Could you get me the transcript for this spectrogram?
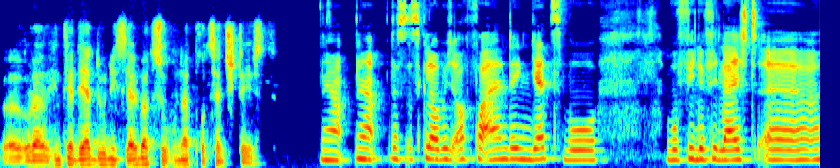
äh, oder hinter der du nicht selber zu 100 Prozent stehst. Ja, ja, das ist, glaube ich, auch vor allen Dingen jetzt, wo, wo viele vielleicht äh,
